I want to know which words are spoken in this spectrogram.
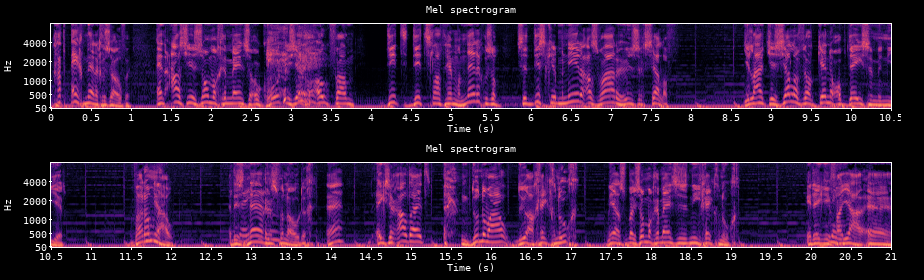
Gaat echt nergens over. En als je sommige mensen ook hoort, die zeggen ook van... Dit, dit slaat helemaal nergens op. Ze discrimineren als ware hun zichzelf. Je laat jezelf wel kennen op deze manier. Waarom nou? Het is nergens voor nodig. Hè? Ik zeg altijd, doe normaal, doe al gek genoeg. Maar ja, bij sommige mensen is het niet gek genoeg. Ik denk ik van ja, eh,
